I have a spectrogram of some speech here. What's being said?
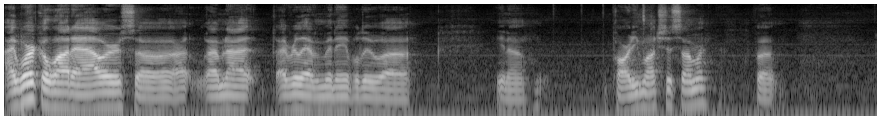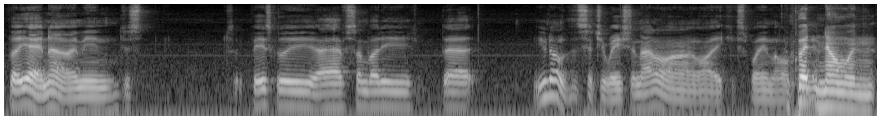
I work a lot of hours, so I, I'm not. I really haven't been able to, uh, you know, party much this summer. But, but yeah, no. I mean, just basically, I have somebody that you know the situation. I don't want to like explain the whole But thing. no one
